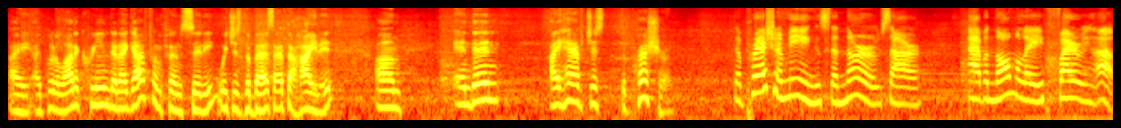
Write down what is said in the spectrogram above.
I, I put a lot of cream that I got from Fem City, which is the best. I have to hide it. Um, and then I have just the pressure. The pressure means the nerves are abnormally firing up.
